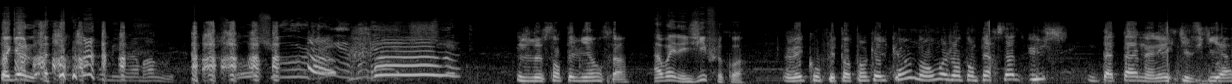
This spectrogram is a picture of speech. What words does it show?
Ta gueule oh. Je le sentais bien, ça. Ah ouais les gifles quoi. Le mec, on fait t'entends quelqu'un Non, moi j'entends personne. Us Tatane, allez, qu'est-ce qu'il y a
